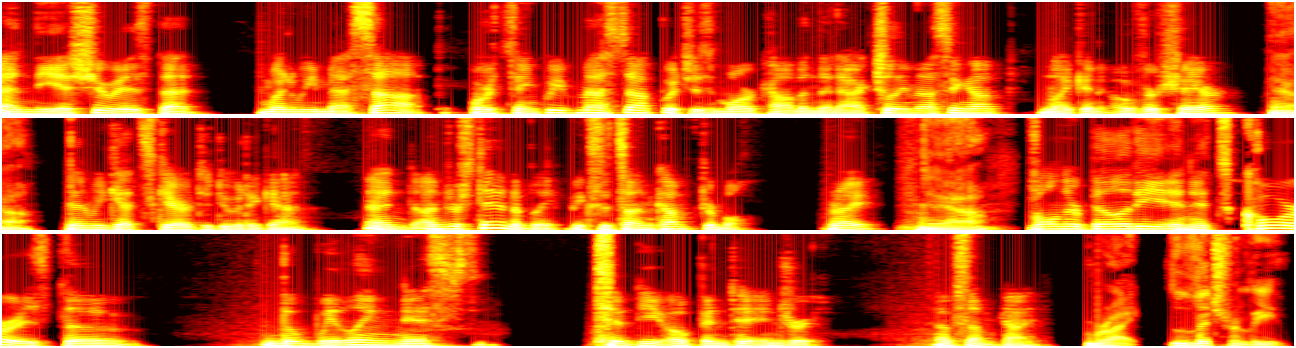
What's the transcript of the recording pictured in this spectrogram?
And the issue is that when we mess up or think we've messed up, which is more common than actually messing up, like an overshare, Yeah. then we get scared to do it again. And understandably, because it's uncomfortable, right? Yeah. Vulnerability in its core is the the willingness to be open to injury of some kind. Right. Literally,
